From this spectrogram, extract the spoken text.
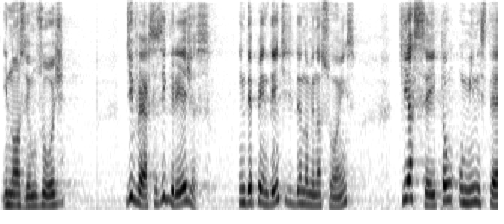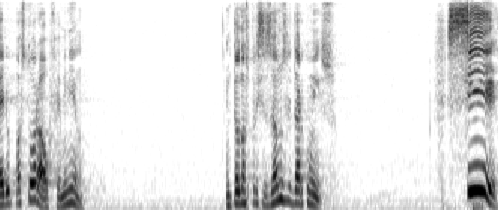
E nós vemos hoje diversas igrejas, independente de denominações, que aceitam o ministério pastoral feminino. Então nós precisamos lidar com isso. Se,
